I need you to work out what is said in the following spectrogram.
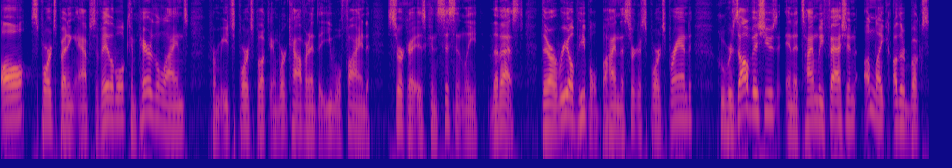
all sports betting apps available, compare the lines from each sports book, and we're confident that you will find Circa is consistently the best. There are real people behind the Circa Sports brand who resolve issues in a timely fashion, unlike other books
